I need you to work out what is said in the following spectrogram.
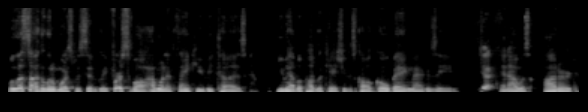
well, let's talk a little more specifically. First of all, I want to thank you because you have a publication. It's called Go Bang Magazine. Yes. And I was honored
